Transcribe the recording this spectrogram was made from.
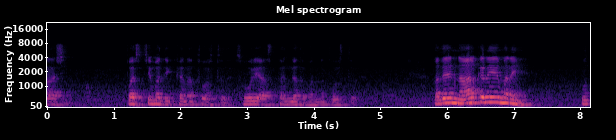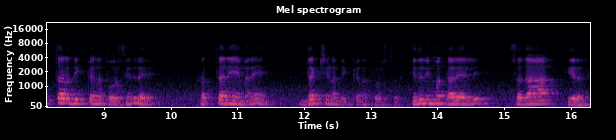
ರಾಶಿ, ಪಶ್ಚಿಮ ದಿಕ್ಕನ್ನು ತೋರಿಸ್ತದೆ ಸೂರ್ಯ ಅಸ್ತಂಗತವನ್ನು ತೋರಿಸ್ತದೆ ಅದೇ ನಾಲ್ಕನೇ ಮನೆ, ಉತ್ತರ ದಿಕ್ಕನ್ನು ತೋರಿಸಿದರೆ ಹತ್ತನೇ ಮನೆ ದಕ್ಷಿಣ ದಿಕ್ಕನ್ನು ತೋರಿಸ್ತದೆ ಇದು ನಿಮ್ಮ ತಲೆಯಲ್ಲಿ ಸದಾ ಇರಲಿ.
